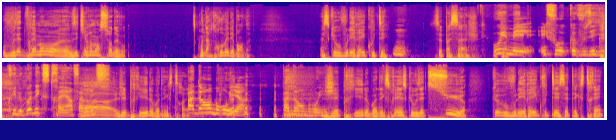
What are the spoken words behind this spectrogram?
vous êtes vraiment, vous étiez vraiment sûr de vous. On a retrouvé les bandes. Est-ce que vous voulez réécouter mm ce passage. Oui, mais il faut que vous ayez pris le bon extrait, hein, Fabrice. Ah, j'ai pris le bon extrait. Pas d'embrouille, hein. Pas d'embrouille. J'ai pris le bon extrait. Est-ce que vous êtes sûr que vous voulez réécouter cet extrait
